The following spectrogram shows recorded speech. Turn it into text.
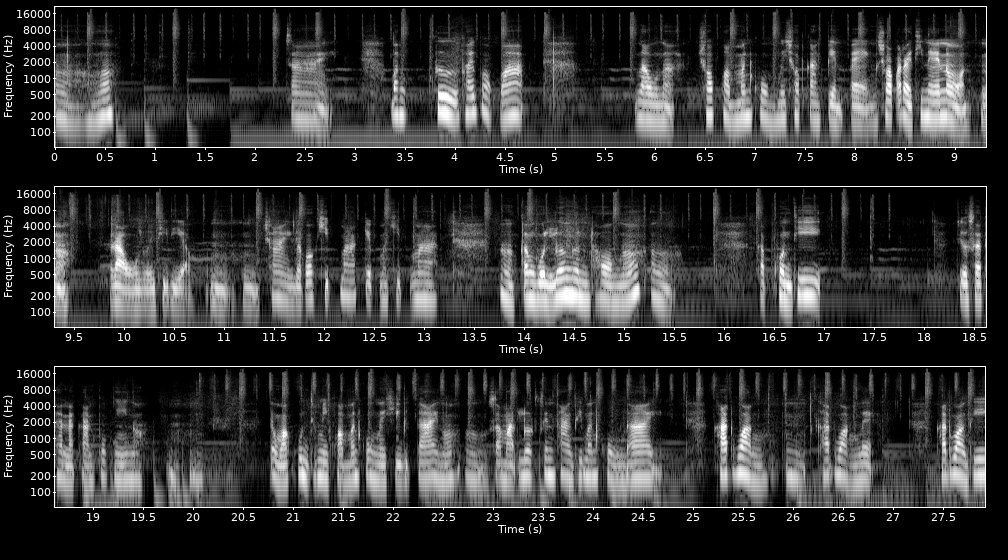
อ๋อใช่บางคือไพ่บอกว่า เราน่ะ ชอบความมั่นคงไม่ชอบการเปลี่ยนแปลง ชอบอะไรที่แน่นอนเนาะเราเลยทีเดียว อืมอืมใช่แล้วก็คิดมากเก็บมาคิดมากเออกังวลเรื่องเงินทองเนาะเออ กับคนที่เจอสถานการณ์พวกนี้เนาะแต่ว่าคุณจะมีความมั่นคงในชีวิตได้เนาะสามารถเลือกเส้นทางที่มั่นคงได้ คาดหวังอืมคาดหวังแหละคาดหวังที่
